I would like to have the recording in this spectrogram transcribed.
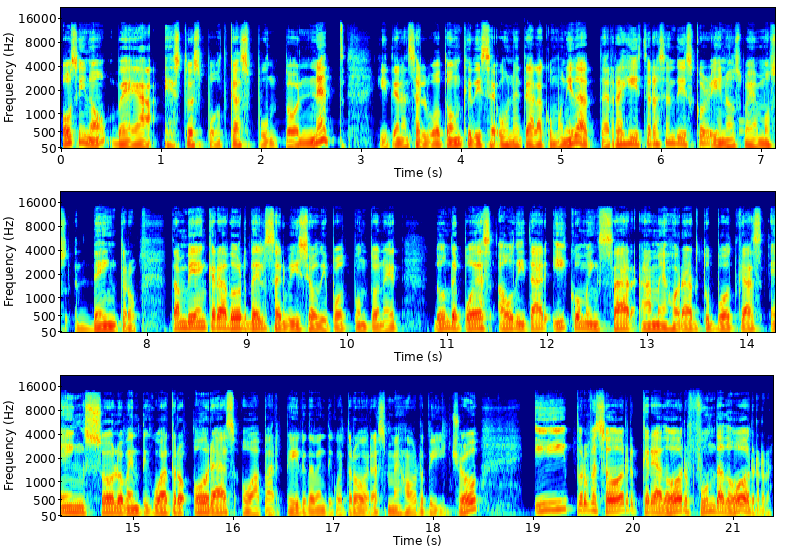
o si no, ve a estoespodcast.net y tienes el botón que dice únete a la comunidad. Te registras en Discord y nos vemos dentro. También creador del servicio audipod.net, donde puedes auditar y comenzar a mejorar tu podcast en solo 24 horas o a partir de 24 horas, mejor dicho y profesor, creador, fundador,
